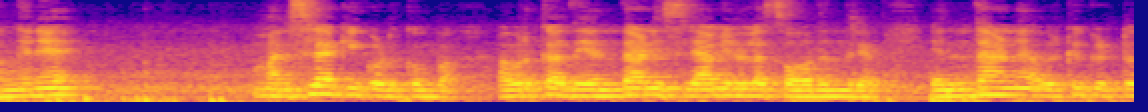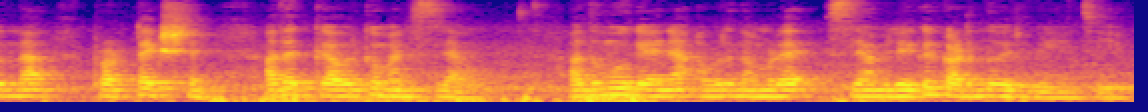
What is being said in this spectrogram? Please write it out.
അങ്ങനെ മനസ്സിലാക്കി കൊടുക്കുമ്പോൾ അവർക്ക് അത് എന്താണ് ഇസ്ലാമിലുള്ള സ്വാതന്ത്ര്യം? എന്താണ് അവർക്ക് കിട്ടുന്ന പ്രൊട്ടക്ഷൻ? അതൊക്കെ അവർക്ക് മനസ്സിലാവും. അത് മുഖേന അവർ നമ്മുടെ ഇസ്ലാമിലേക്ക് കടന്നു വരികയും ചെയ്യും.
